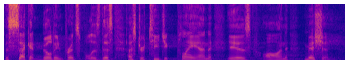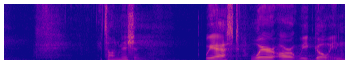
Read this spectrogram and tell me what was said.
the second building principle is this a strategic plan is on mission. It's on mission. We asked, Where are we going?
